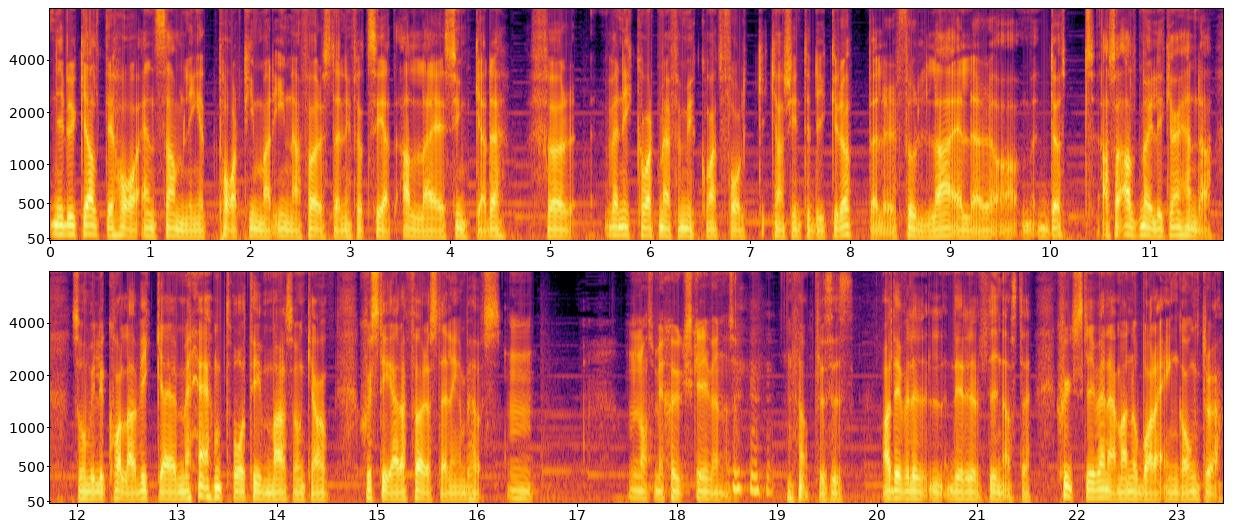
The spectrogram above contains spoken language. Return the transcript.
Ni brukar alltid ha en samling ett par timmar innan föreställning för att se att alla är synkade. För Vernick har varit med för mycket om att folk kanske inte dyker upp eller är fulla eller ja, dött. Alltså allt möjligt kan ju hända. Så hon vill ju kolla vilka är med om två timmar så hon kan justera föreställningen behövs. Mm. Någon som är sjukskriven. Alltså. Ja, precis. Ja, det är väl det, är det finaste. Sjukskriven är man nog bara en gång tror jag.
